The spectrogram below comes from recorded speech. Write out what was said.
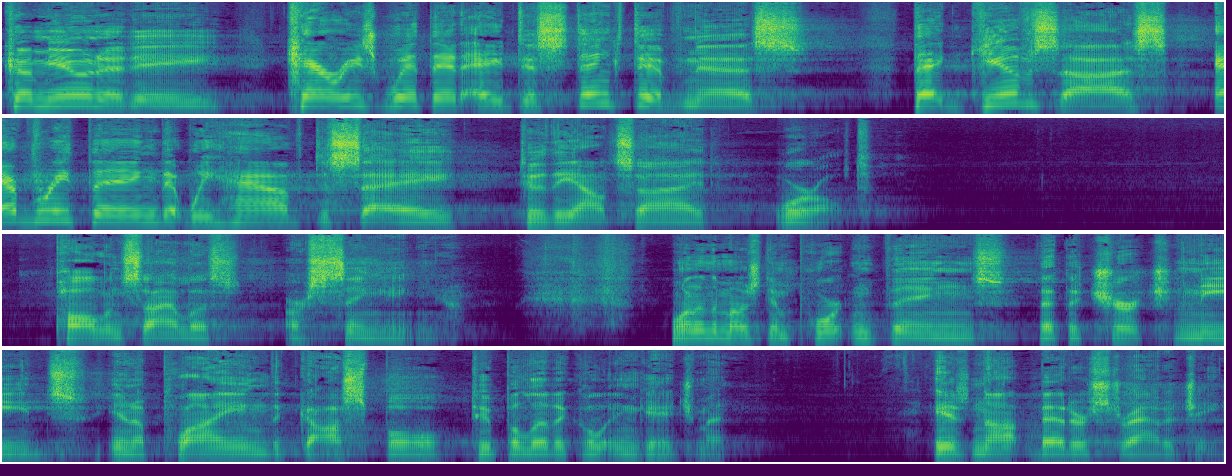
community, carries with it a distinctiveness that gives us everything that we have to say to the outside world. Paul and Silas are singing. One of the most important things that the church needs in applying the gospel to political engagement is not better strategy,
